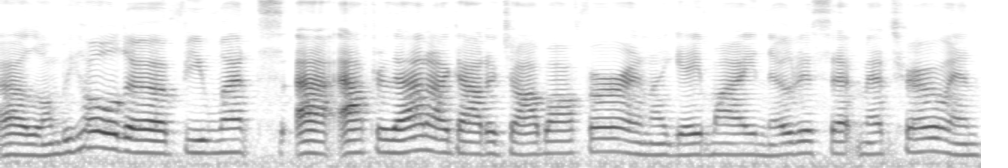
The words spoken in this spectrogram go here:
uh, lo and behold, a few months uh, after that, I got a job offer, and I gave my notice at Metro. And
